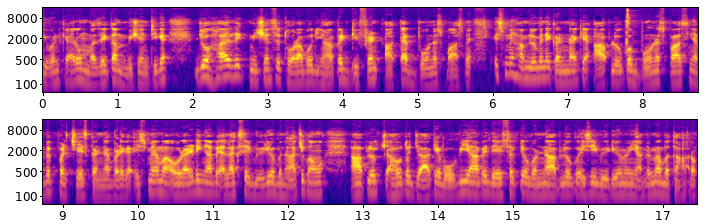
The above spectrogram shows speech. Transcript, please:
इवेंट कह रहा हूँ मज़े का मिशन ठीक है? जो हर एक मिशन से थोड़ा बहुत यहाँ पे डिफरेंट आता है बोनस पास में। इसमें हम लोगों ने करना है कि आप लोगों को बोनस पास यहाँ पे परचेज़ करना पड़ेगा। इसमें हम ऑलरेडी यहाँ पे अलग से वीडियो बना चुका हूँ। आप लोग चाहो तो जाके वो भी यहाँ पे देख सकते हो, वरना आप लोगों को इसी वीडियो में यहाँ पर मैं बता रहा हूँ।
